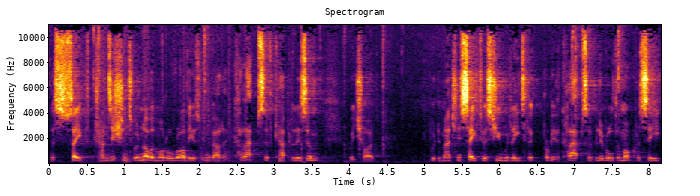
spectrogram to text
the safe transition to another model, rather, you're talking about a collapse of capitalism, which I would imagine is safe to assume would lead to the, probably the collapse of liberal democracy.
